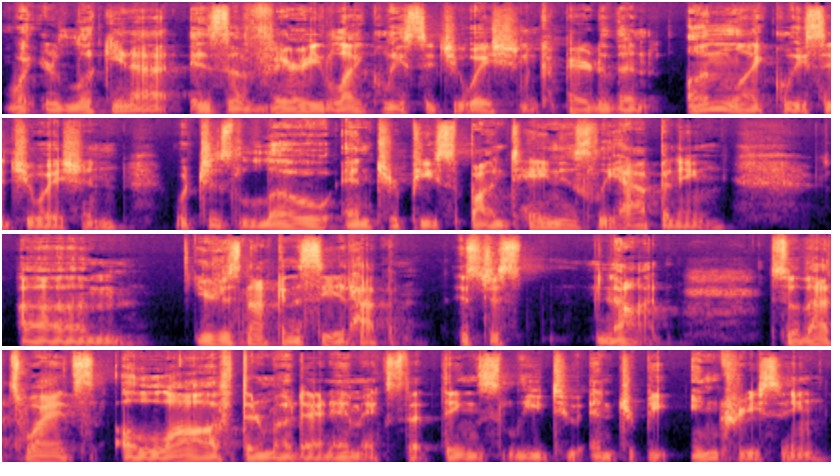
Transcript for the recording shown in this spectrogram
what you're looking at is a very likely situation compared to an unlikely situation, which is low entropy spontaneously happening. Um, you're just not going to see it happen. It's just not. So that's why it's a law of thermodynamics that things lead to entropy increasing.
